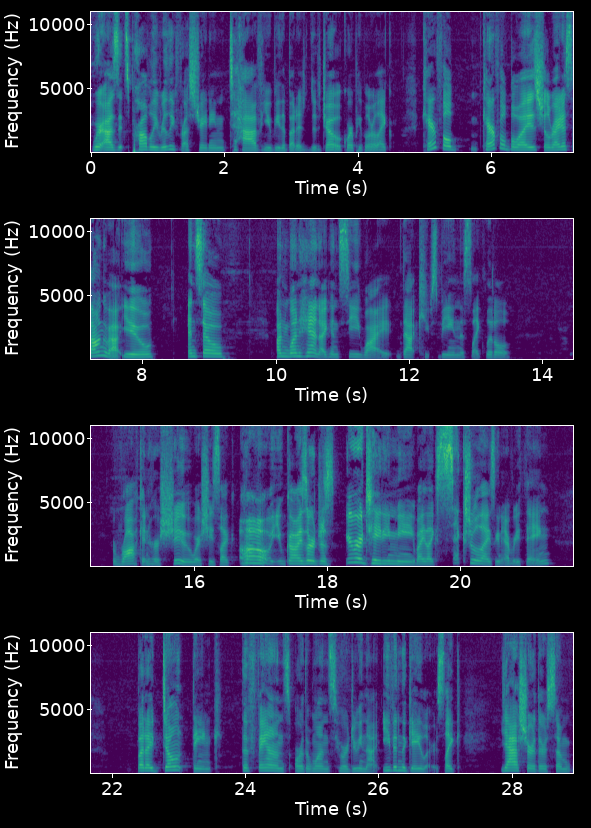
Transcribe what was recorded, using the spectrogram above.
Whereas it's probably really frustrating to have you be the butt of the joke where people are like careful careful boys she'll write a song about you. And so on one hand i can see why that keeps being this like little rock in her shoe where she's like, "Oh, you guys are just irritating me by like sexualizing everything." But I don't think the fans are the ones who are doing that. Even the Gaylors. Like, yeah, sure there's some,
